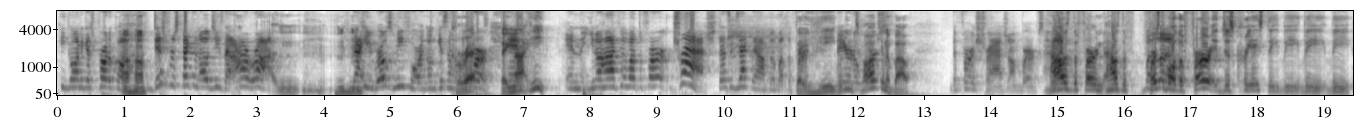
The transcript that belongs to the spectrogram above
He going against protocol, Uh-huh. disrespecting OGs that I rock, that he roast me for, and gonna get some Mm-hmm. Correct. the fur. They And- not heat. And you know how I feel about the fur? Trash. That's exactly how I feel about the fur. They heat. What are you talking worst. about? The fur is trash on Birks. How's the fur? How's the first of all the fur? It just creates the the the the.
